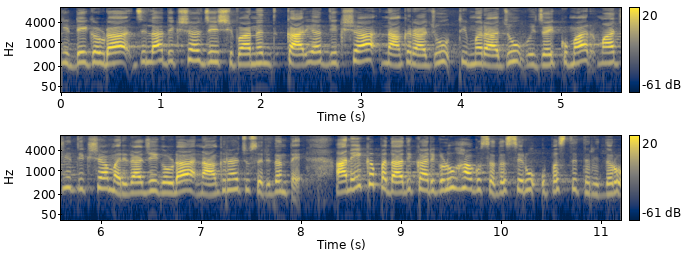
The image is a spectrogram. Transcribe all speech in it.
ಗಿಡ್ಡೇಗೌಡ, ಜಿಲ್ಲಾಧ್ಯಕ್ಷ ಜೆ ಶಿವಾನಂದ್, ಕಾರ್ಯಾಧ್ಯಕ್ಷ ನಾಗರಾಜು, ತಿಮ್ಮರಾಜು, ವಿಜಯಕುಮಾರ್, ಮಾಜಿ ಅಧ್ಯಕ್ಷ ಮರಿರಾಜೇಗೌಡ, ನಾಗರಾಜು ಸೇರಿದಂತೆ ಅನೇಕ ಪದಾಧಿಕಾರಿಗಳು ಹಾಗೂ ಸದಸ್ಯರು ಉಪಸ್ಥಿತರಿದ್ದರು.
